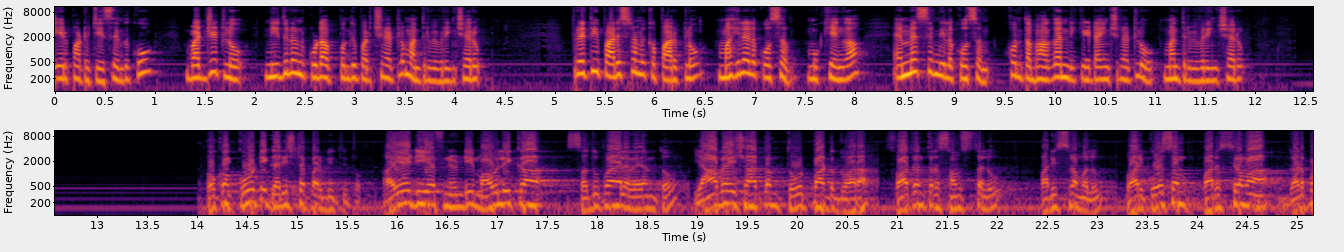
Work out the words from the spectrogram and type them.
ఏర్పాటు చేసేందుకు బడ్జెట్లో నిధులను కూడా పొందుపరిచినట్లు మంత్రి వివరించారు. ప్రతి పారిశ్రామిక పార్కులో మహిళల కోసం ముఖ్యంగా ఎంఎస్ఎంఈల కోసం కొంత భాగాన్ని కేటాయించినట్లు మంత్రి వివరించారు. ఒక కోటి గరిష్ట పరిమితితో ఐఐడిఎఫ్ నుండి మౌలిక సదుపాయాల వ్యయంతో యాభై శాతం తోడ్పాటు ద్వారా స్వాతంత్ర సంస్థలు పరిశ్రమలు వారి కోసం పరిశ్రమ గడప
